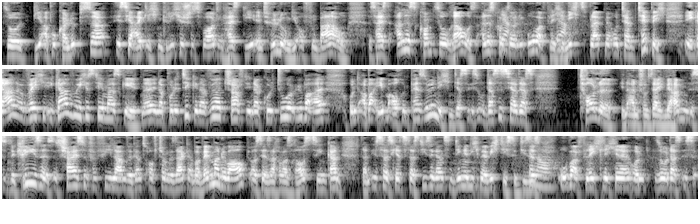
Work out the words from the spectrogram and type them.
so die Apokalypse ist ja eigentlich ein griechisches Wort und heißt die Enthüllung, die Offenbarung. Das heißt, alles kommt so raus, alles kommt ja. so an die Oberfläche, ja. nichts bleibt mehr unterm Teppich. Egal, welche, egal welches Thema es geht, ne? in der Politik, in der Wirtschaft, in der Kultur, überall und aber eben auch im Persönlichen. Das ist, und das ist ja das, tolle, in Anführungszeichen. Wir haben, es ist eine Krise, es ist scheiße für viele, haben wir ganz oft schon gesagt. Aber wenn man überhaupt aus der Sache was rausziehen kann, dann ist das jetzt, dass diese ganzen Dinge nicht mehr wichtig sind. Dieses genau. oberflächliche und so, das ist,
